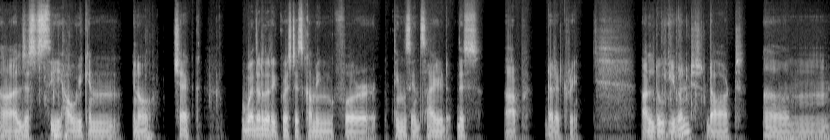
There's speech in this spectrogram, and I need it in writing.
uh, I'll just see how we can you know check whether the request is coming for things inside this app directory I'll do event dot um,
